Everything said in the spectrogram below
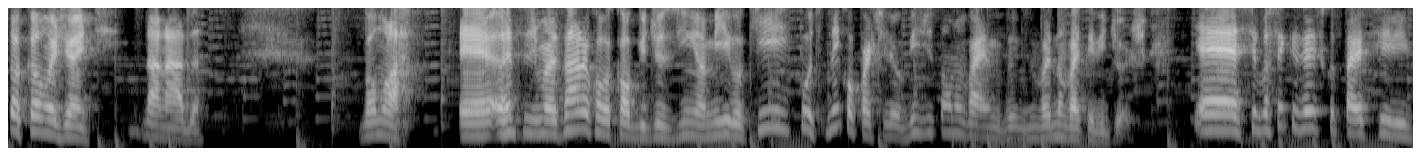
tocamos adiante, danada. Vamos lá. É, antes de mais nada, colocar o videozinho amigo aqui. Putz, nem compartilhei o vídeo, então não vai, não vai, não vai ter vídeo hoje. É, se você quiser escutar esse,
